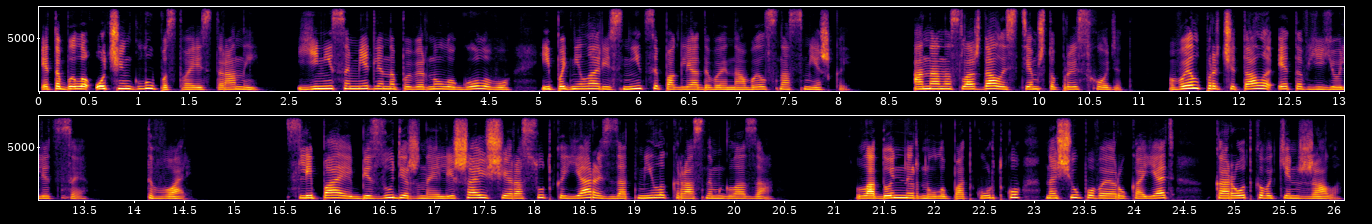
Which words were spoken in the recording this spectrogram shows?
Это было очень глупо с твоей стороны. Ениса медленно повернула голову и подняла ресницы, поглядывая на Вэл с насмешкой. Она наслаждалась тем, что происходит. Вэл прочитала это в ее лице. Тварь. Слепая, безудержная, лишающая рассудка ярость затмила красным глаза. Ладонь нырнула под куртку, нащупывая рукоять короткого кинжала,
